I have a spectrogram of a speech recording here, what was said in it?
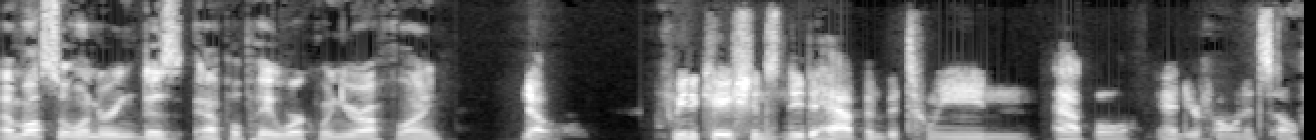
I'm also wondering, does Apple Pay work when you're offline? No. Communications need to happen between Apple and your phone itself.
